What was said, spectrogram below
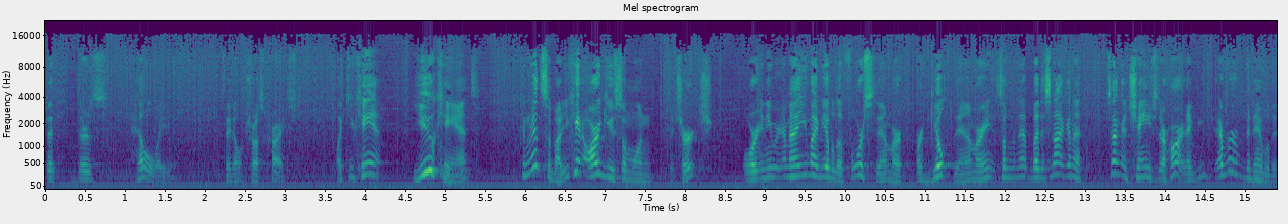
that there's hell waiting. if they don't trust Christ. Like you can't, you can't convince somebody. You can't argue someone to church or anywhere. I mean, you might be able to force them or, or guilt them or something, like that, but it's not gonna it's not gonna change their heart. Have you ever been able to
